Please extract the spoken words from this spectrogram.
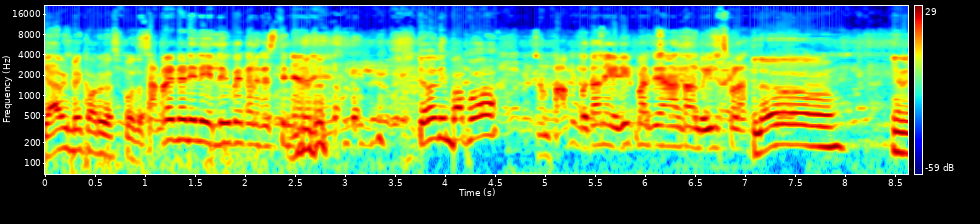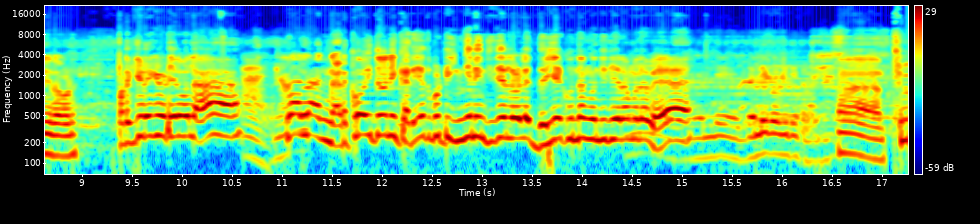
ಯಾರಿಗೆ ಬೇಕು ಅವ್ರಿಗೆ ಹಸ್ಬೋದು. ಸಪ್ರೇಟ್ ನಡೀಲಿ ಎಲ್ಲಿಗೆ ಬೇಕಲ್ಲಿ ಹಸ್ತೀನಿ ಎಲ್ಲ ನಿಮ್ ಪಾಪ? ನಮ್ಮ ಪಾಪ ಬದಾನೆ ಎಡಿಟ್ ಮಾಡ್ತಿದ್ದಾನ ಅಂತ ಒಂದು ರೀಲ್ಸ್ ಕೊಡ. ಲೋ ಏನಿಲ್ಲ ನೋಡು. ಪಡಕಿ ಗಿಡಕಿ ಹೊಡಿಯಲ್ವಲ್ಲ? ಅಲ್ಲ, ಅಲ್ಲ ಹಂಗ್ ನಡ್ಕೋಯ್ತು ನೀ ಕರಿಯೋದ್ ಬಿಟ್ಟು ಹಿಂಗೆ ನಿಂತಿದ್ಯಲ್ಲ ಒಳ್ಳೆ ದಯ್ಯ ಕುಂದಂಗ್ ಹೊಂದಿದ್ಯಲ್ಲ ಮದವೆ ಹಾ ಥೂ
